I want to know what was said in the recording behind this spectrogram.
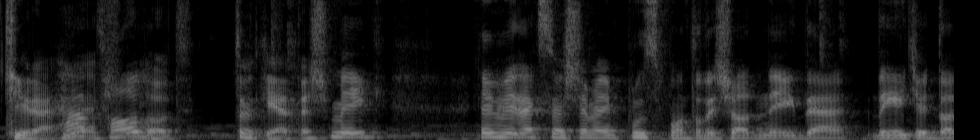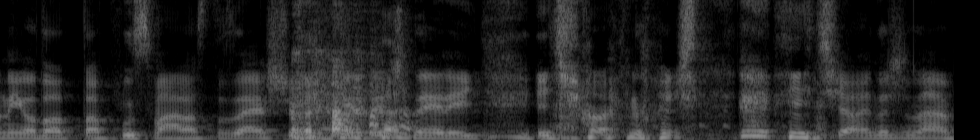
Király, hát hallod? Tökéletes. Még én még legszívesen még pluszpontot is adnék, de, de így, hogy Dani odaadta a plusz választ az első kérdésnél, így, így sajnos, így sajnos nem,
